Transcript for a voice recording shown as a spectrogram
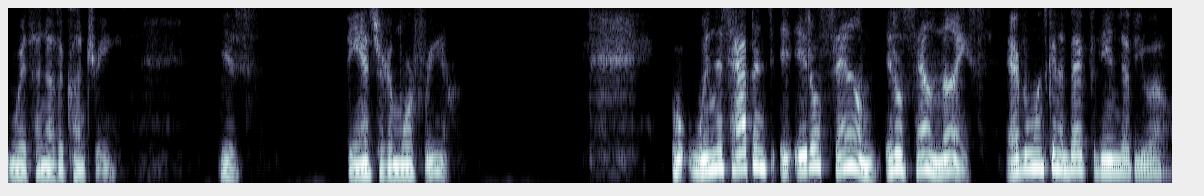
with another country is the answer to more freedom when this happens it, will sound it'll sound nice. Everyone's going to beg for the nwo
